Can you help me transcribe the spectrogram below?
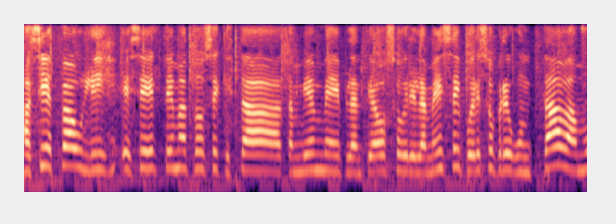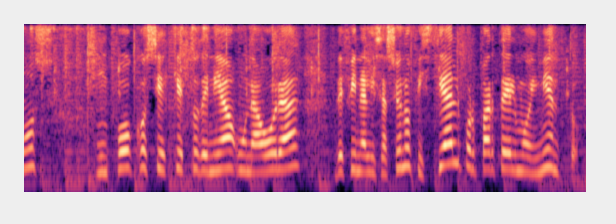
Así es, Pauli. Ese es el tema entonces que está también me planteado sobre la mesa y por eso preguntábamos un poco si es que esto tenía una hora de finalización oficial por parte del movimiento.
